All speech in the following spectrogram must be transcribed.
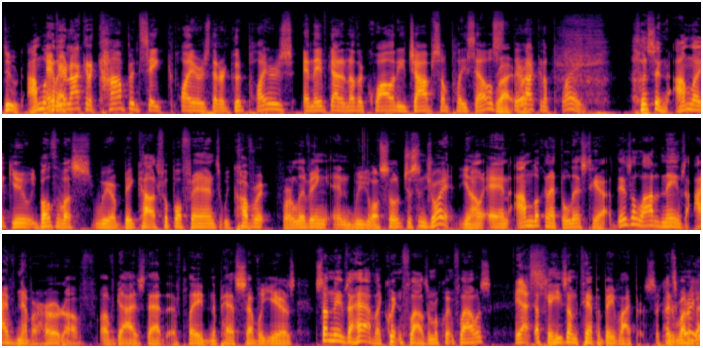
dude, I'm looking if at you're not going to compensate players that are good players and they've got another quality job someplace else, Right, they're right. not going to play. Listen, I'm like you. Both of us, we are big college football fans. We cover it for a living, and we also just enjoy it, you know. And I'm looking at the list here. There's a lot of names I've never heard of of guys that have played in the past several years. Some names I have, like Quinton Flowers. Remember Quinton Flowers? Yes. Okay, he's on the Tampa Bay Vipers. Okay, That's running great,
